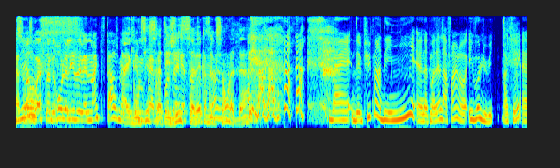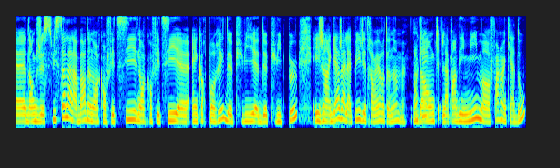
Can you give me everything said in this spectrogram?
Studio. moi, je vois ça gros, là, les événements que tu parles. Je me Hey, Gauthier, stratégie, tu ça savais comment ils sont là-dedans? Ben, depuis pandémie, euh, notre modèle d'affaires a évolué. OK. Euh, donc, je suis seule à la barre de Noir Confetti, Noir Confetti euh, incorporé depuis, euh, depuis peu et j'engage à la pige des travailleurs autonomes. Donc, la pandémie m'a offert un cadeau.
